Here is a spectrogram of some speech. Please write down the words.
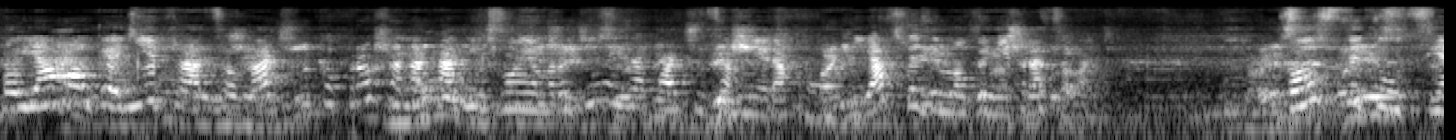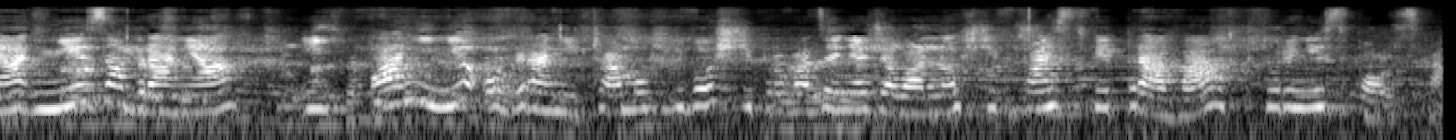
bo ja mogę nie pracować, tylko proszę nakarmić moją rodzinę i zapłacić za mnie rachunki. Ja wtedy mogę nie pracować. Konstytucja nie zabrania i ani nie ogranicza możliwości prowadzenia działalności w państwie prawa, w którym jest Polska.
